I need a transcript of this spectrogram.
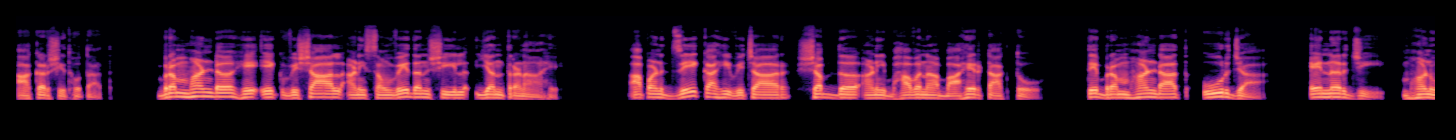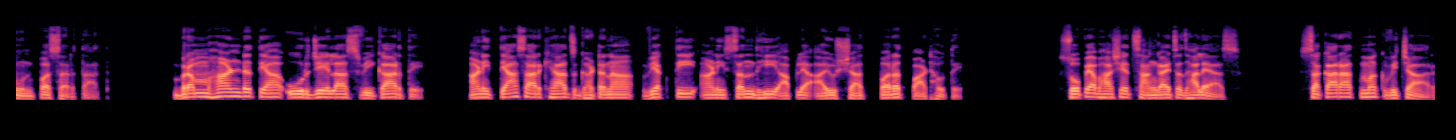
आकर्षित होतात. ब्रह्मांड हे एक विशाल आणि संवेदनशील यंत्रणा आहे. आपण जे काही विचार शब्द आणि भावना बाहेर टाकतो ते ब्रह्मांडात ऊर्जा एनर्जी म्हणून पसरतात. ब्रह्मांड त्या ऊर्जेला स्वीकारते आणि त्यासारख्याच घटना व्यक्ती आणि संधी आपल्या आयुष्यात परत पाठवते. सोप्या भाषेत सांगायचं झाल्यास सकारात्मक विचार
